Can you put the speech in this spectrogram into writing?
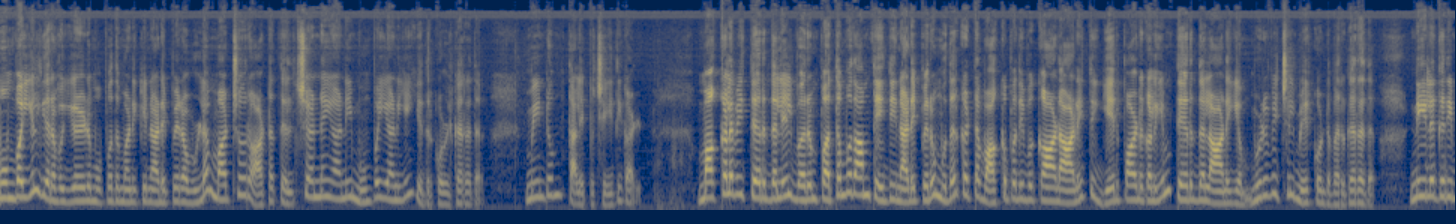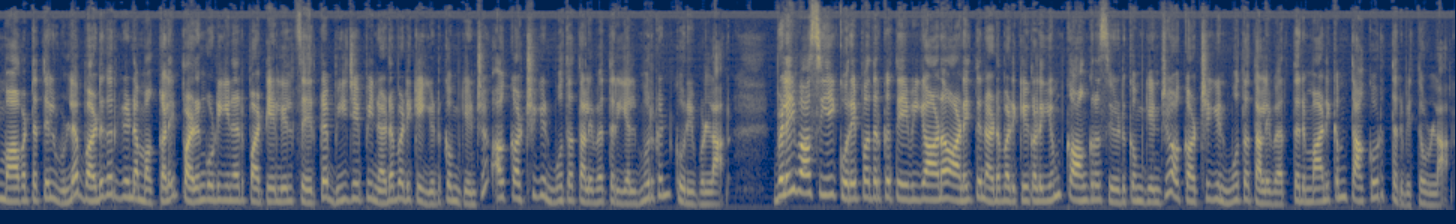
மும்பையில் இரவு ஏழு முப்பது மணிக்கு நடைபெறவுள்ள மற்றொரு ஆட்டத்தில் சென்னை அணி மும்பை அணியை எதிர்கொள்கிறது. மீண்டும் தலைப்புச் செய்திகள். மக்களவைத் தேர்தலில் வரும் பத்தொன்பதாம் தேதி நடைபெறும் முதற்கட்ட வாக்குப்பதிவுக்கான அனைத்து ஏற்பாடுகளையும் தேர்தல் ஆணையம் முழுவீச்சில் மேற்கொண்டு வருகிறது. நீலகிரி மாவட்டத்தில் உள்ள வடுகர் இன மக்களை பழங்குடியினர் பட்டியலில் சேர்க்க பிஜேபி நடவடிக்கை எடுக்கும் என்று அக்கட்சியின் மூத்த தலைவர் திரு. எல். முருகன் கூறியுள்ளார். விலைவாசியை குறைப்பதற்கு தேவையான அனைத்து நடவடிக்கைகளையும் காங்கிரஸ் எடுக்கும் என்று அக்கட்சியின் மூத்த தலைவர் திரு. மாணிக்கம் தாக்கூர் தெரிவித்துள்ளார்.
